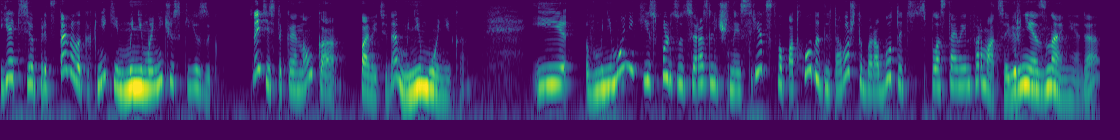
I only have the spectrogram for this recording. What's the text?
я это себе представила как некий мнемонический язык. Знаете, есть такая наука памяти, да, мнемоника. И в мнемонике используются различные средства, подходы для того, чтобы работать с пластами информации, вернее, знания, да.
